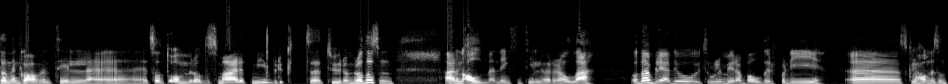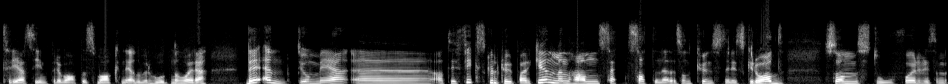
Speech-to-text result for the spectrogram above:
denne gaven til et sånt område som er et mye brukt turområde, som er en allmenning som tilhører alle. Og der ble det jo utrolig mye rabalder, fordi eh, skulle han liksom tre sin private smak nedover hodene våre. Det endte jo med eh, at vi fikk Skulpturparken, men han set, satte ned et sånn kunstnerisk råd som sto for liksom,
